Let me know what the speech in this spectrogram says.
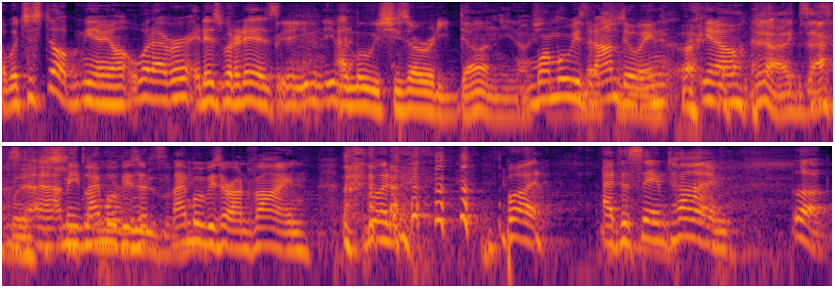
which is still you know whatever. It is what it is. Yeah, even even Uh, movies she's already done. You know, more movies you that know, I'm doing. made- uh, You know. Yeah, exactly. I mean, my movies, movies than my me. movies are on Vine, but but at the same time, look,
